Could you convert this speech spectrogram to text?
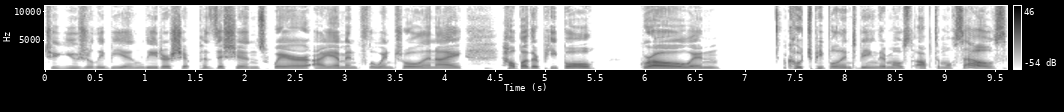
to usually be in leadership positions where I am influential and I help other people grow and coach people into being their most optimal selves.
